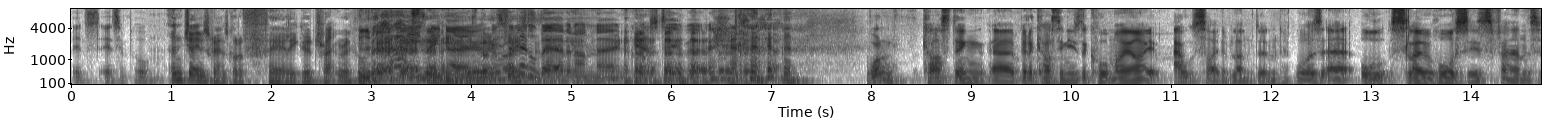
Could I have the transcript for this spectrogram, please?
It's it's important. And James Graham's got a fairly good track record. Yes, we know. He's done it It's a little isn't bit of an unknown across too, but One casting uh, bit of casting news that caught my eye outside of London was uh, all slow horses fans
